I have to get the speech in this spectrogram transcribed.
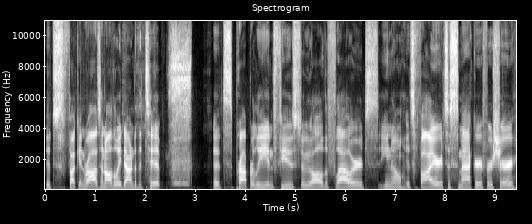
It's fucking rosin all the way down to the tip. It's properly infused through all the flour. It's you know, it's fire. It's a smacker for sure.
